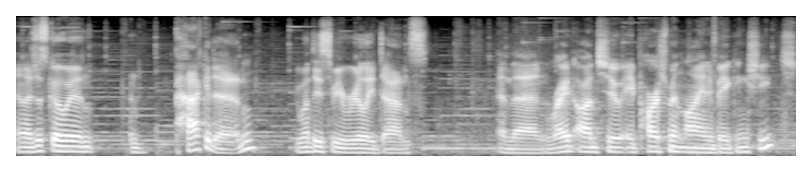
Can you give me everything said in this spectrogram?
And I just go in and pack it in. You want these to be really dense. And then right onto a parchment lined baking sheet.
